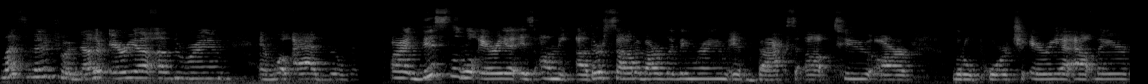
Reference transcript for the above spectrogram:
let's move to another area of the room and we'll add a little bit. all right, this little area is on the other side of our living room. It backs up to our little porch area out there.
